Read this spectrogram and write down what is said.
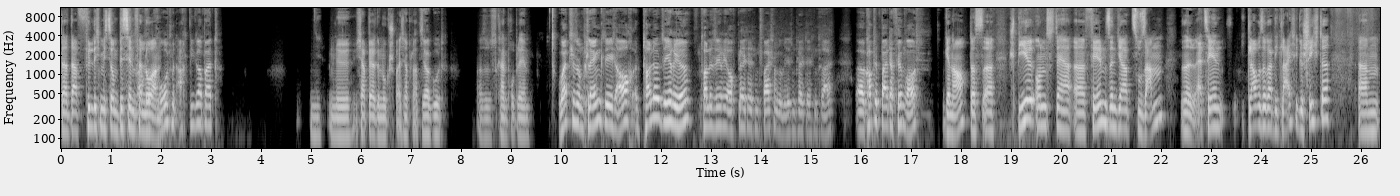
Da, da fühle ich mich so ein bisschen verloren. Groß mit 8 Gigabyte? Nö, ich habe ja genug Speicherplatz. Ja, gut. Also ist kein Problem. Ratchet und Clank sehe ich auch. Tolle Serie. Tolle Serie auf PlayStation 2 schon gewesen, PlayStation 3. Äh, kommt jetzt bald der Film raus. Genau, das äh, Spiel und der äh, Film sind ja zusammen, äh, erzählen, ich glaube sogar die gleiche Geschichte. Ähm,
